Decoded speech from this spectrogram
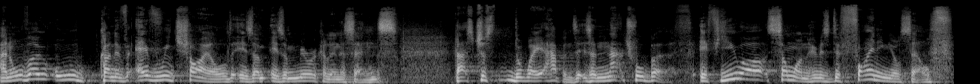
And although all kind of every child is a, is a miracle in a sense, that's just the way it happens. It's a natural birth. If you are someone who is defining yourself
